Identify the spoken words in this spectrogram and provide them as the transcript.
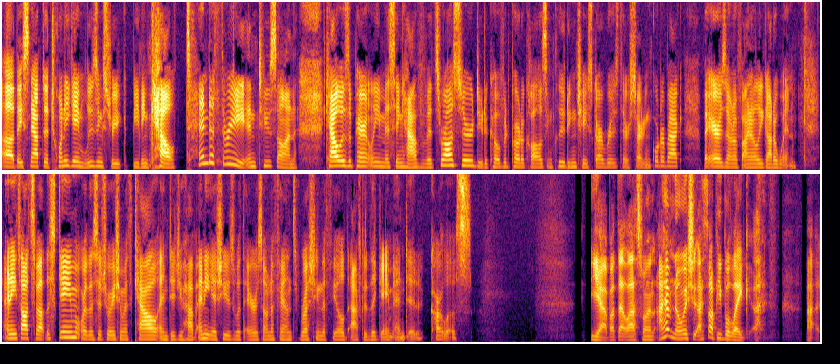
Uh, they snapped a 20-game losing streak, beating Cal 10 to three in Tucson. Cal is apparently missing half of its roster due to COVID protocols, including Chase Garbers, their starting quarterback. But Arizona finally got a win. Any thoughts about this game or the situation with Cal? And did you have any issues with Arizona fans rushing the field after the game ended, Carlos? Yeah, about that last one, I have no issue. I saw people like, I-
